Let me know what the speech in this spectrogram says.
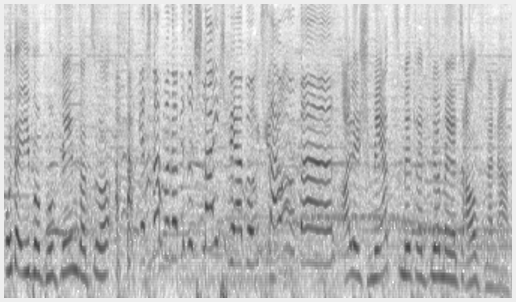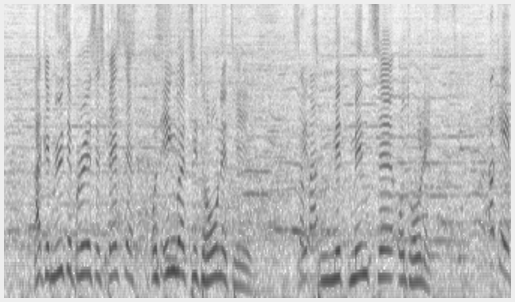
Und der Ibuprofen dazu. Jetzt machen wir noch ein bisschen Schleichwerbung. Sauber. Alle Schmerzmittel führen wir jetzt auf. Na, na. Na, Gemüsebrühe ist das Beste. Und Ingwer-Zitrone-Tee. Mit, mit Minze und Honig. Okay,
